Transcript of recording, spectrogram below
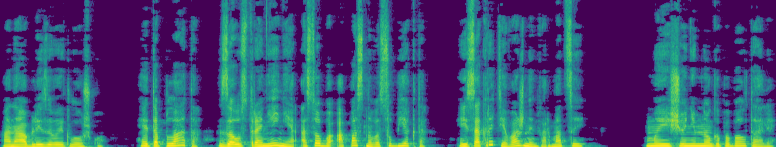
Она облизывает ложку. «Это плата за устранение особо опасного субъекта и сокрытие важной информации». Мы еще немного поболтали.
